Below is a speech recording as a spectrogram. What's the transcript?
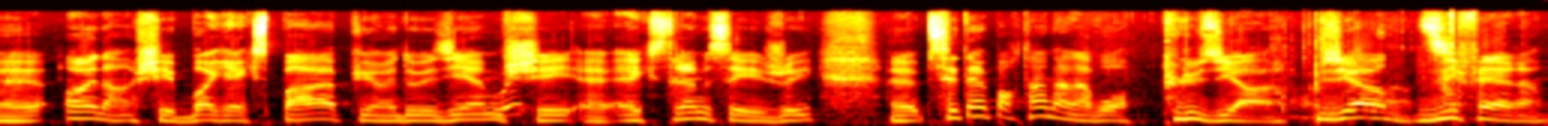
Euh, un dans- chez Bug Expert, puis un deuxième chez euh, Extreme CG. Euh, c'est important d'en avoir plusieurs, plusieurs différents.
